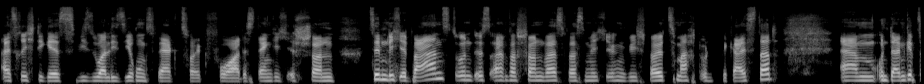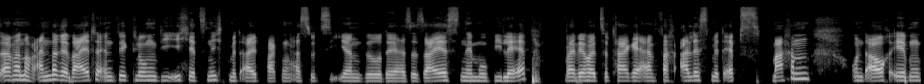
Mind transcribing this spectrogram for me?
als richtiges Visualisierungswerkzeug vor. Das denke ich ist schon ziemlich advanced und ist einfach schon was, was mich irgendwie stolz macht und begeistert. Ähm, und dann gibt es einfach noch andere Weiterentwicklungen, die ich jetzt nicht mit Altbacken assoziieren würde. Also sei es eine mobile App, weil wir heutzutage einfach alles mit Apps machen und auch eben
